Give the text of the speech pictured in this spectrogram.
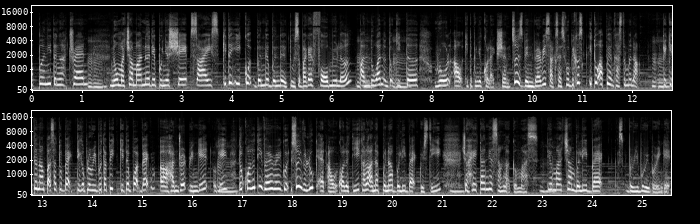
apa ni tengah trend hmm. no macam mana dia punya shape size kita ikut benda-benda itu sebagai formula hmm. panduan untuk hmm. kita roll out kita punya collection so it's been very successful because itu apa yang customer nak hmm. okay, kita nampak satu bag 30 ribu tapi kita buat bag uh, 100 ringgit okay mm. the quality very very good so if you look at our quality kalau anda pernah beli bag Christy mm. jahitan dia sangat kemas mm. dia macam beli bag beribu-ribu ringgit.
